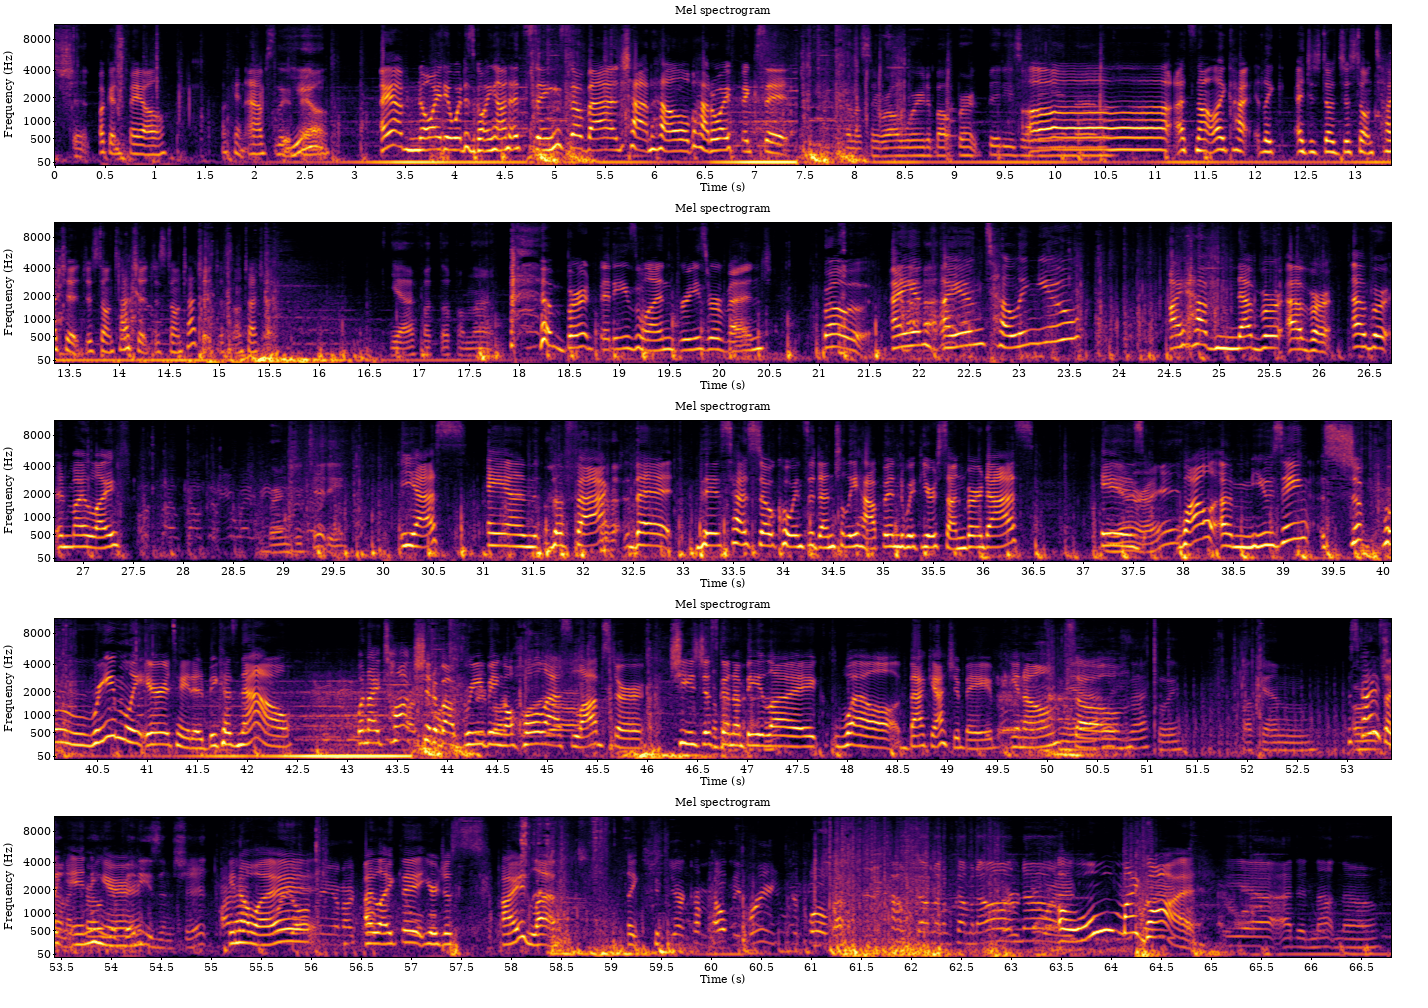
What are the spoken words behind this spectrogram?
shit. Fucking fail. Fucking absolute Yeah. fail. I have no idea what is going on. It stings so bad. Chat help. How do I fix it? gonna say we're all worried about burnt biddies over here, man. Uh, it's not like like I just don't just don't touch it. Just don't touch it. Just don't touch it. Just don't touch it. Yeah, I fucked up on that. Burnt Biddies one, Breeze Revenge. Bro, I am I am telling you, I have never ever ever in my life Burned your titty. Yes. And the fact that this has so coincidentally happened with your sunburned ass is, Yeah, right? while amusing, supremely irritated because now when I talk shit about Bree being a whole ass lobster, she's just gonna be like, well, back at you, babe, you know? Yeah, so, exactly. Fucking. This guy's, like, in here. and shit. you know what? have Bree on me and I I like that you're just. I left. Like, Yeah, come help me, Bree. You're close. I'm coming, I'm coming. Oh no. two oh my god. Yeah, I did not know.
